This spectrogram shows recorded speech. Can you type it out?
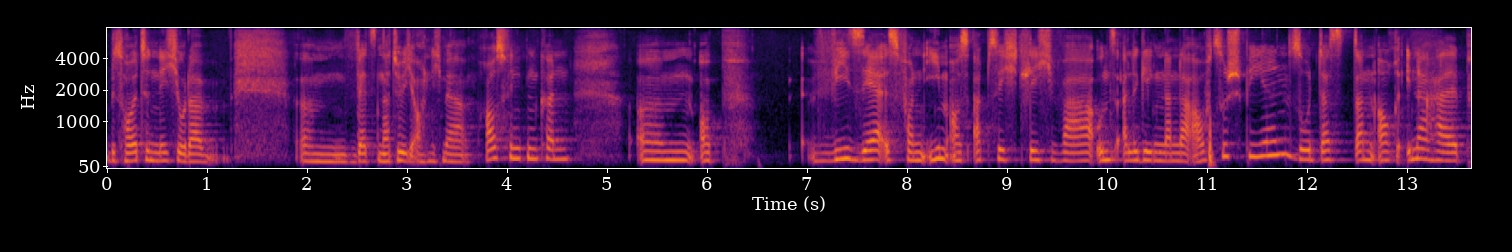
bis heute nicht oder ähm, werde es natürlich auch nicht mehr rausfinden können, ähm, ob wie sehr es von ihm aus absichtlich war, uns alle gegeneinander aufzuspielen, so dass dann auch innerhalb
